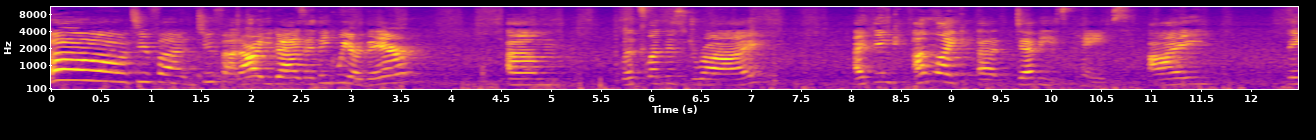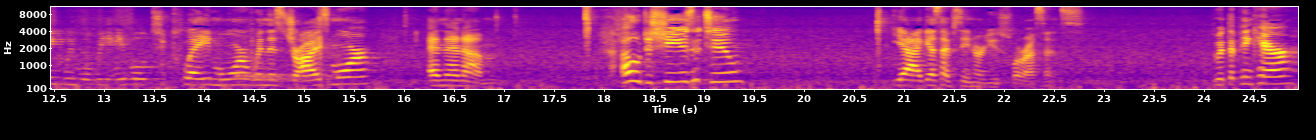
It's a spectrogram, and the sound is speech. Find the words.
oh, too fun, too fun. All right, you guys, I think we are there. Um, let's let this dry. I think, unlike uh, Debbie's paints, I think we will be able to play more when this dries more. And then, um, oh, does she use it too? Yeah, I guess I've seen her use fluorescence. With the pink hair?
